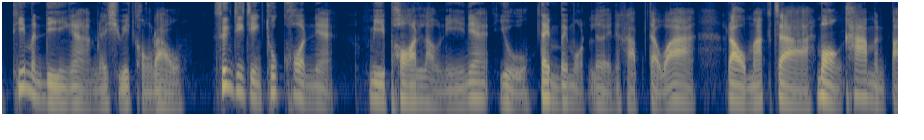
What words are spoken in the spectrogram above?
ๆที่มันดีงามในชีวิตของเรา ซึ่งจริงๆ ทุกคนเนี่ยมีพรเหล่านี้เนี่ยอยู่เต็มไปหมดเลยนะครับ แต่ว่าเรามักจะมองข้ามมันไป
